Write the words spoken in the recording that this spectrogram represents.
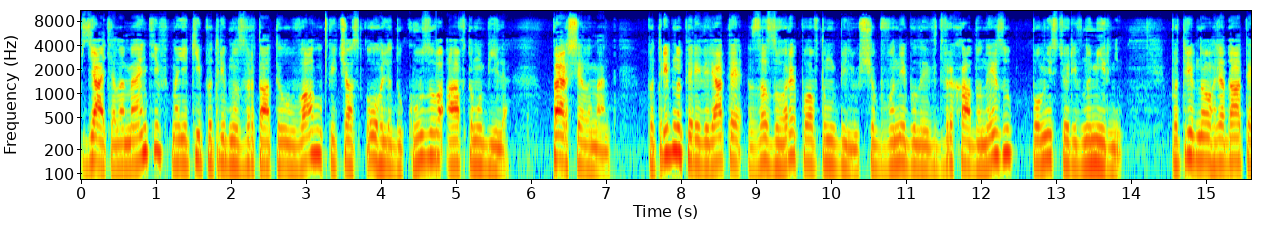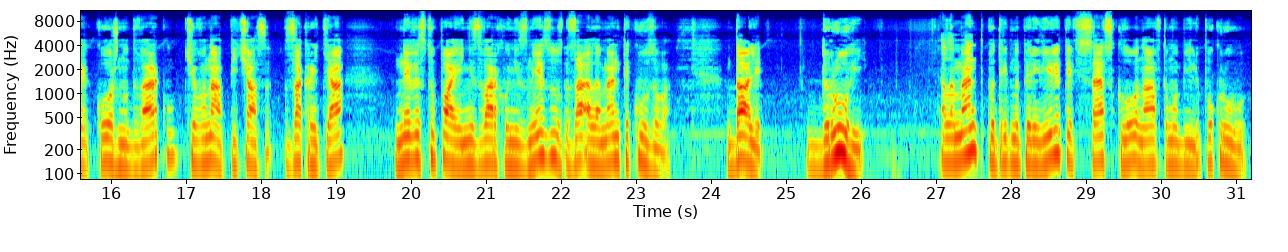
5 елементів, на які потрібно звертати увагу під час огляду кузова автомобіля. Перший елемент. Потрібно перевіряти зазори по автомобілю, щоб вони були від верха до низу повністю рівномірні. Потрібно оглядати кожну дверку, чи вона під час закриття не виступає ні зверху, ні знизу за елементи кузова. Далі, другий елемент потрібно перевірити все скло на автомобілю по кругу.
